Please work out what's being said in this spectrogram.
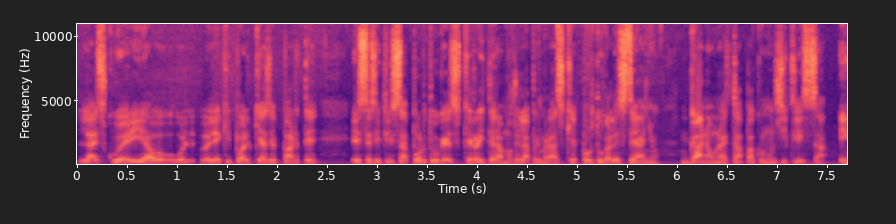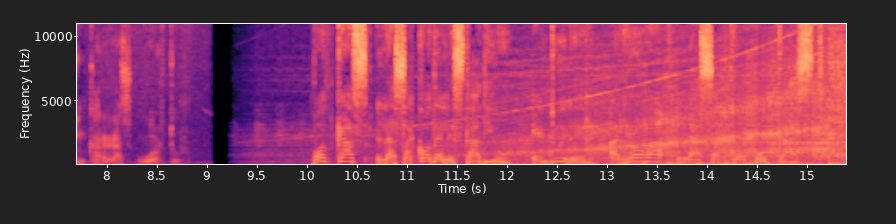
la escudería o, el, equipo al que hace parte este ciclista portugués, que reiteramos es la primera vez que Portugal este año gana una etapa con un ciclista en carreras World Tour. Podcast La Sacó del Estadio. En Twitter, arroba La Sacó Podcast.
